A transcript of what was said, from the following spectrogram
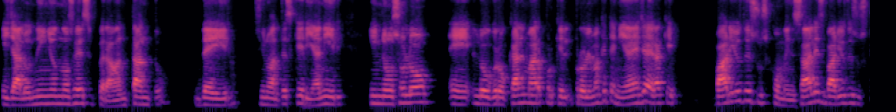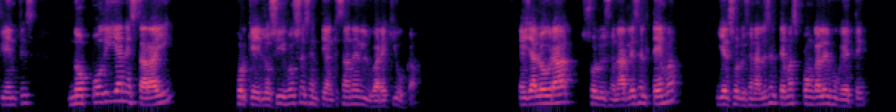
Y ya los niños no se desesperaban tanto de ir, sino antes querían ir y no solo eh, logró calmar, porque el problema que tenía ella era que varios de sus comensales, varios de sus clientes no podían estar ahí porque los hijos se sentían que estaban en el lugar equivocado. Ella logra solucionarles el tema y el solucionarles el tema es póngale el juguete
